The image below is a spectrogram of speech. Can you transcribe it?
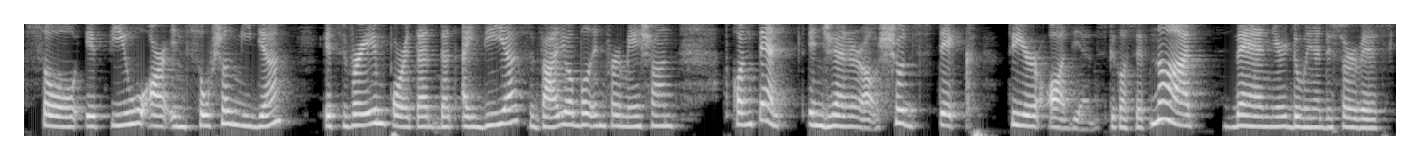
So, if you are in social media, it's very important that ideas, valuable information, content in general should stick to your audience because if not, then you're doing a disservice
